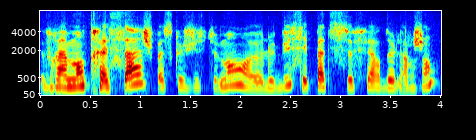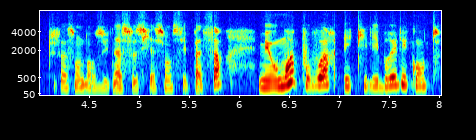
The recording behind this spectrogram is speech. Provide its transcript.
vraiment très sages parce que justement, le but, c'est pas de se faire de l'argent. De toute façon, dans une association, c'est pas ça, mais au moins pouvoir équilibrer les comptes.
